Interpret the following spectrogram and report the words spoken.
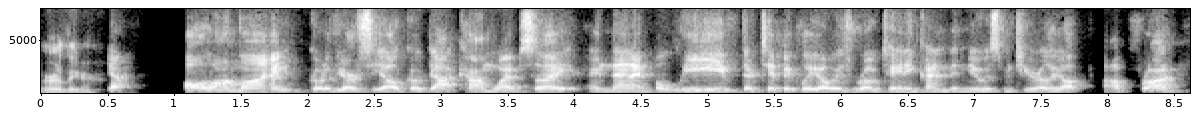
earlier? Yep. All online. Go to the rclco.com website. And then I believe they're typically always rotating kind of the newest material up, up front.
